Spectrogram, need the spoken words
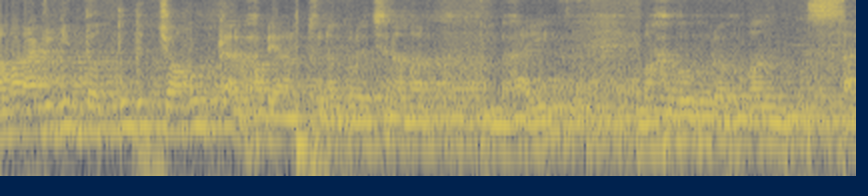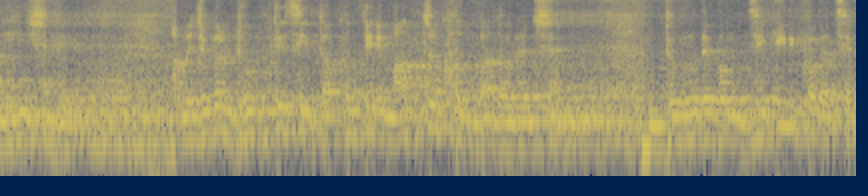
আমার আগে কিন্তু অত্যন্ত চমৎকার ভাবে আলোচনা করেছেন আমার ভাই মাহবুবুর রহমান সালিহি সাহেব। আমি যখন ঢুকতেছি তখন তিনি মাত্র খুতবা ধরেছেন, দুরুদ এবং জিকির করেছেন,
